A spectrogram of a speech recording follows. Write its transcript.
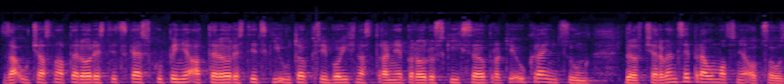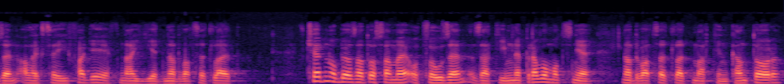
Za účast na teroristické skupině a teroristický útok při bojích na straně proruských sil proti Ukrajincům byl v červenci pravomocně odsouzen Alexej Fadějev na 21 let. V červnu byl za to samé odsouzen, zatím nepravomocně, na 20 let Martin Kantor.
